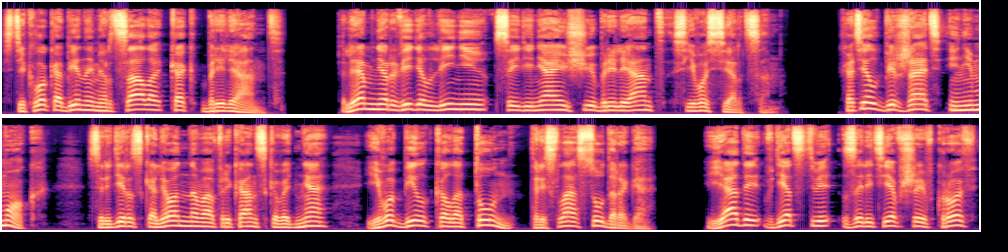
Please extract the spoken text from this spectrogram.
Стекло кабины мерцало, как бриллиант. Лемнер видел линию, соединяющую бриллиант с его сердцем. Хотел бежать и не мог. Среди раскаленного африканского дня его бил колотун, трясла судорога. Яды, в детстве залетевшие в кровь,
